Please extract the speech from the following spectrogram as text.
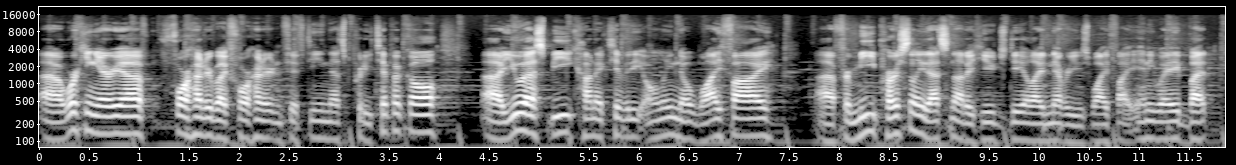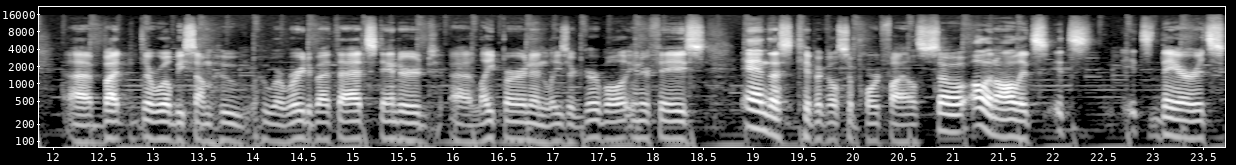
Uh, working area 400 by 415, that's pretty typical. USB uh, connectivity only, no Wi-Fi. Uh, for me personally, that's not a huge deal. I never use Wi-Fi anyway, but uh, but there will be some who, who are worried about that. Standard uh, Lightburn and LaserGRBL interface, and the typical support files. So all in all, it's it's it's there. It's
